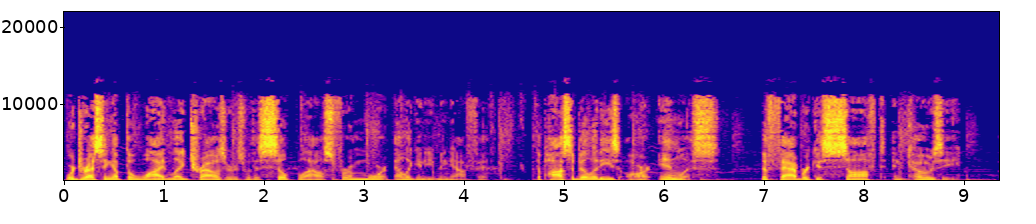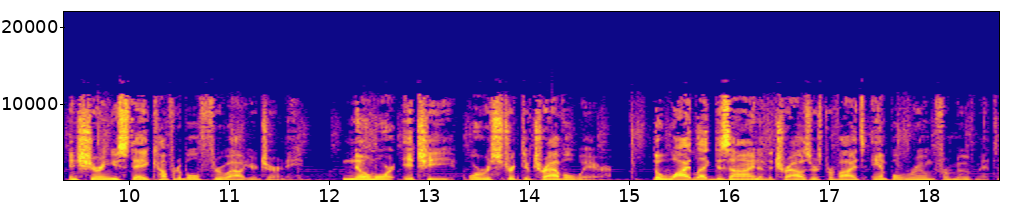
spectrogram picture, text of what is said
or dressing up the wide leg trousers with a silk blouse for a more elegant evening outfit. The possibilities are endless. The fabric is soft and cozy, ensuring you stay comfortable throughout your journey. No more itchy or restrictive travel wear. The wide leg design of the trousers provides ample room for movement,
